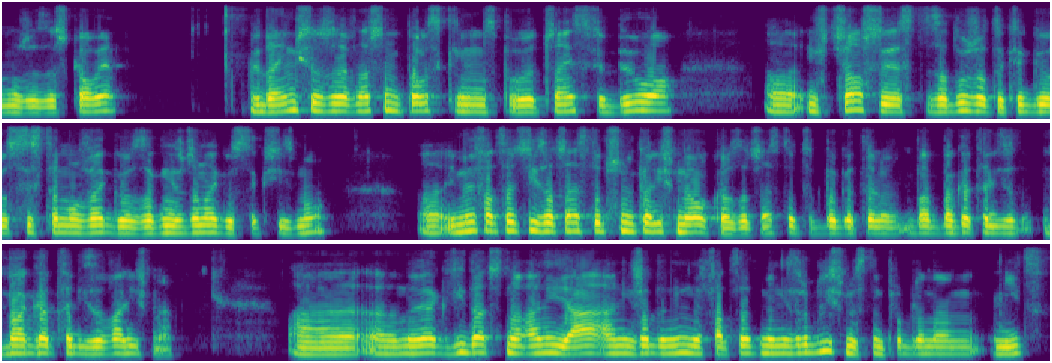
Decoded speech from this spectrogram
może ze szkoły. Wydaje mi się, że w naszym polskim społeczeństwie było e, i wciąż jest za dużo takiego systemowego, zagnieżdżonego seksizmu. I my faceci za często przymykaliśmy oko, za często to bagateliz bagatelizowaliśmy. No jak widać, no ani ja, ani żaden inny facet, my nie zrobiliśmy z tym problemem nic,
